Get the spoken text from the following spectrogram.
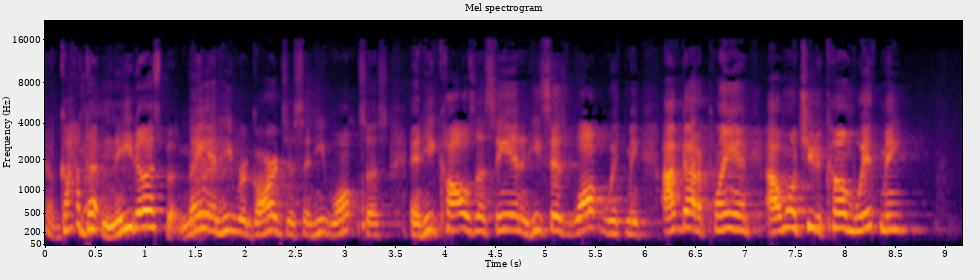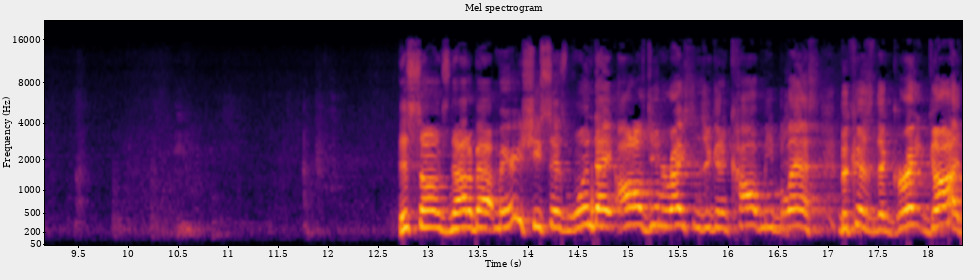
You know, God doesn't need us, but man, He regards us and He wants us and He calls us in and He says, Walk with me. I've got a plan. I want you to come with me. This song's not about Mary. She says, One day all generations are going to call me blessed because the great God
